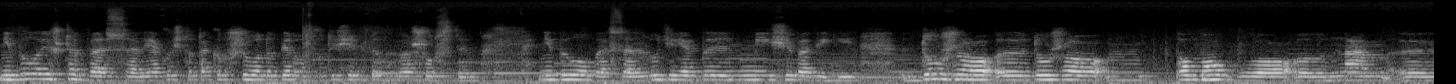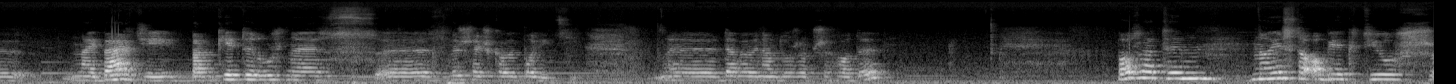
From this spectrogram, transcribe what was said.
Nie było jeszcze wesel, jakoś to tak ruszyło dopiero w 2006. Nie było wesel, ludzie jakby mniej się bawili. Dużo, y, dużo mm, pomogło y, nam y, najbardziej bankiety różne z, y, z Wyższej Szkoły Policji. Dawały nam duże przychody. Poza tym, no jest to obiekt już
